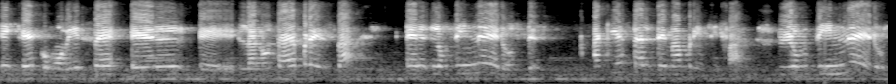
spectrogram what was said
y que, como dice el, eh, la nota de prensa, los dineros, aquí está el tema principal, los dineros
